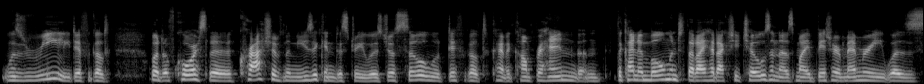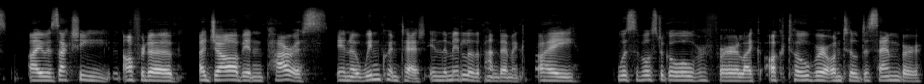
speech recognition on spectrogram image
was really difficult. But of course, the crash of the music industry was just so difficult to kind of comprehend. And the kind of moment that I had actually chosen as my bitter memory was I was actually offered a, a job in Paris in a wind quintet in the middle of the pandemic. I was supposed to go over for like October until December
